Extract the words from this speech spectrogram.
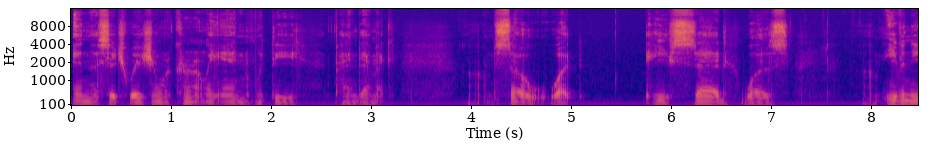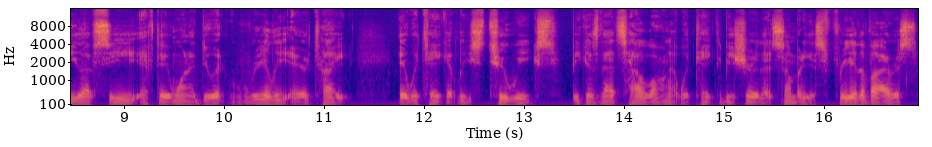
in the situation we're currently in with the pandemic. Um, so, what he said was um, even the UFC, if they want to do it really airtight, it would take at least two weeks because that's how long it would take to be sure that somebody is free of the virus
